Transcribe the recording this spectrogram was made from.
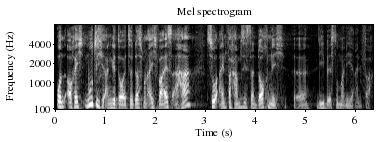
und auch recht mutig angedeutet, dass man eigentlich weiß, aha, so einfach haben sie es dann doch nicht. Äh, Liebe ist nun mal nicht einfach.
